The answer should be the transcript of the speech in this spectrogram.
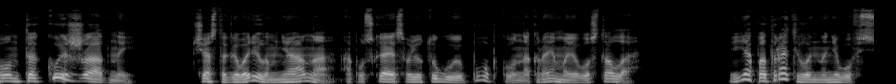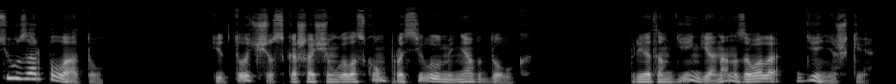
«Он такой жадный!» — часто говорила мне она, опуская свою тугую попку на край моего стола. Я потратила на него всю зарплату. И тотчас с кошачьим голоском просила у меня в долг. При этом деньги она называла «денежки».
